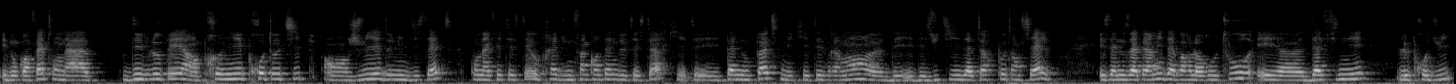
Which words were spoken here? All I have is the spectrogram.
Et donc en fait on a développé un premier prototype en juillet 2017 qu'on a fait tester auprès d'une cinquantaine de testeurs qui étaient pas nos potes mais qui étaient vraiment euh, des, utilisateurs potentiels. Et ça nous a permis d'avoir leur retour et euh, d'affiner le produit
